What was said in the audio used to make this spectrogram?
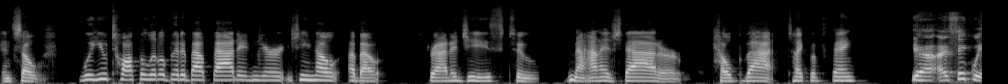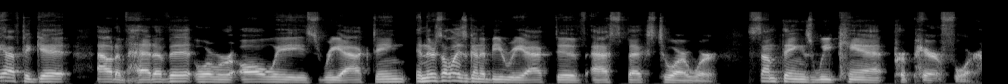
And so Will you talk a little bit about that in your keynote about strategies to manage that or help that type of thing? Yeah, I think we have to get out of ahead of it or we're always reacting. And there's always going to be reactive aspects to our work. Some things we can't prepare for.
